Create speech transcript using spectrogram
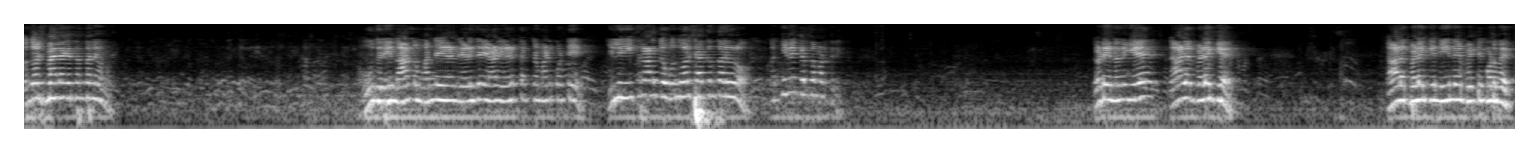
ಒಂದ್ ವರ್ಷ ಮೇಲೆ ಆಗೈತಂತ ನೀವು. ಹೌದ್ರಿ, ನಾನು ಮೊನ್ನೆ ಹೇಳ್- ಹೇಳಿದೆ ಹೇಳಿ ಹೇಳಿದ ತಕ್ಷಣ ಮಾಡಿಕೊಟ್ಟಿ. ಇಲ್ಲಿ ಈತನಾಳಕ್ಕೆ ಒಂದು ವರ್ಷ ಆಯ್ತಂತಾರೆ ಇವರು. ಮತ್ತೆ ನೀವೇ ಕೆಲಸ ಮಾಡ್ತೀರಿ. ನೋಡಿ, ನನಗೆ ನಾಳೆ ಬೆಳಗ್ಗೆ ನಾಳೆ ಬೆಳಗ್ಗೆ ನೀನೇ ಭೇಟಿ ಕೊಡ್ಬೇಕು.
